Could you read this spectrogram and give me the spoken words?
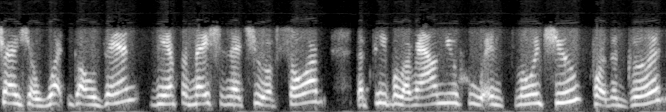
treasure what goes in, the information that you absorb, the people around you who influence you for the good,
